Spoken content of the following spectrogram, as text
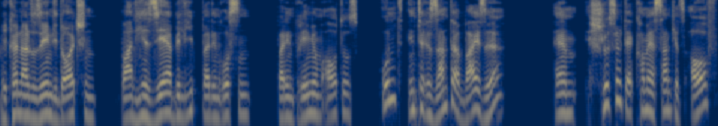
Wir können also sehen, die Deutschen waren hier sehr beliebt bei den Russen, bei den Premium-Autos. Und interessanterweise ähm, schlüsselt der Kommersant jetzt auf,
